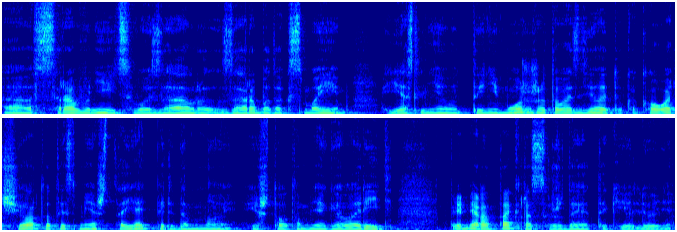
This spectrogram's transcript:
э, сравнить свой заработок с моим. Если не, ты не можешь этого сделать, то какого черта ты смеешь стоять передо мной и что-то мне говорить? Примерно так рассуждают такие люди.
